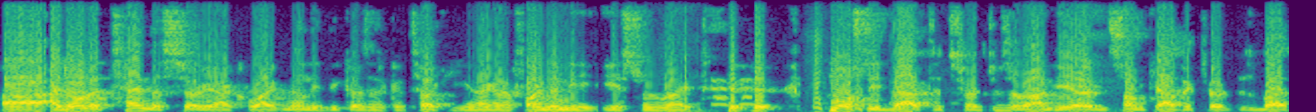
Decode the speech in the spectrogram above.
uh, I don't attend the Syriac Rite mainly because in Kentucky you're not going to find any Eastern Rite. Mostly Baptist churches around here and some Catholic churches, but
